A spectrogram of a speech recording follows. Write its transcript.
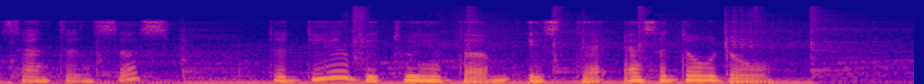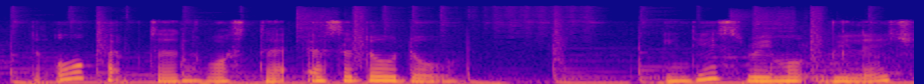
Sentences The deal between them is dead as a dodo. The old captain was dead as a dodo. In this remote village,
